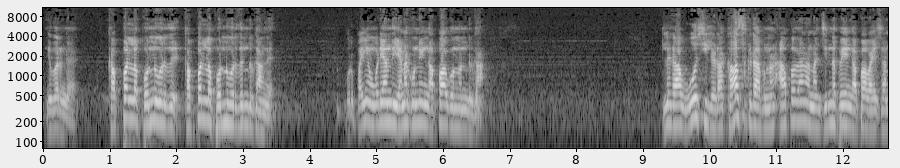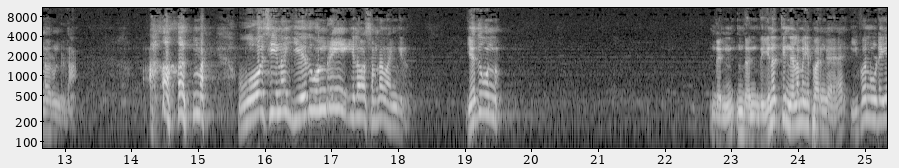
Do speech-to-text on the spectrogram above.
இங்க பாருங்க கப்பல்ல பொண்ணு வருது கப்பல்ல பொண்ணு வருதுன்னு இருக்காங்க ஒரு பையன் ஓடியாந்து எனக்கு ஒன்று எங்க அப்பாவுக்கு ஒன்று இருக்கான் இல்லைடா ஓசி இல்லைடா காசுக்குடா அப்படின்னு அப்போ வேணாம் நான் சின்ன பையன் எங்க அப்பா வயசானவர் இருக்கான் ஓசினா எது ஒன்றையும் இலவசம்னா வாங்கிடும் எது ஒன்றும் இந்த இந்த இந்த இனத்தின் நிலைமையை பாருங்க. இவனுடைய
